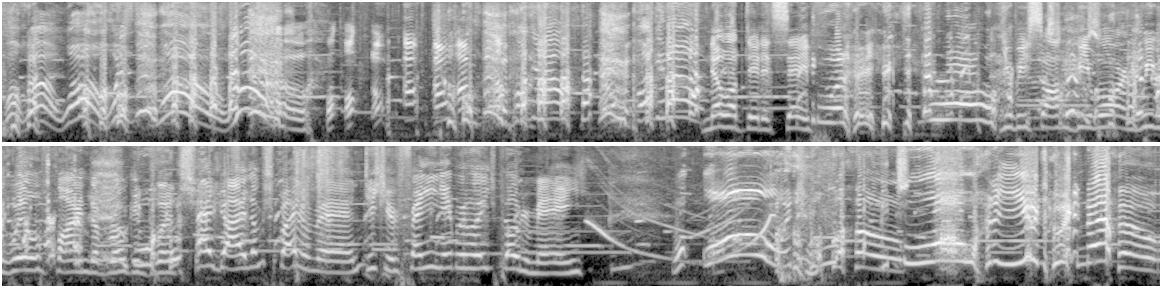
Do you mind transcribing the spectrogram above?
Whoa, whoa, whoa! What is this? Whoa, whoa! Oh, oh, oh, oh, oh, I'm, I'm bugging out! I'm bugging out! No update, it's safe. What are you doing? Ubisoft, be warned, we will find a broken glitch. Hey guys, I'm Spider-Man. Just your friendly neighborhood Spider-Man. Whoa! Whoa! Whoa! Whoa! What are you doing now?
